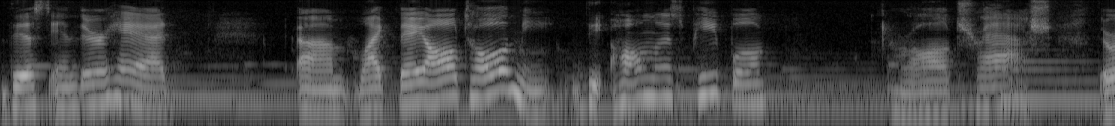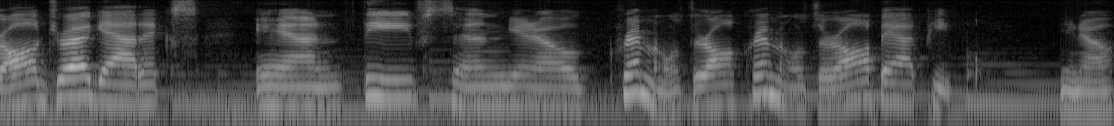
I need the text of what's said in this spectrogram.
this in their head. Um, like they all told me, the homeless people are all trash. They're all drug addicts and thieves and, you know, criminals. They're all criminals. They're all bad people, you know.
